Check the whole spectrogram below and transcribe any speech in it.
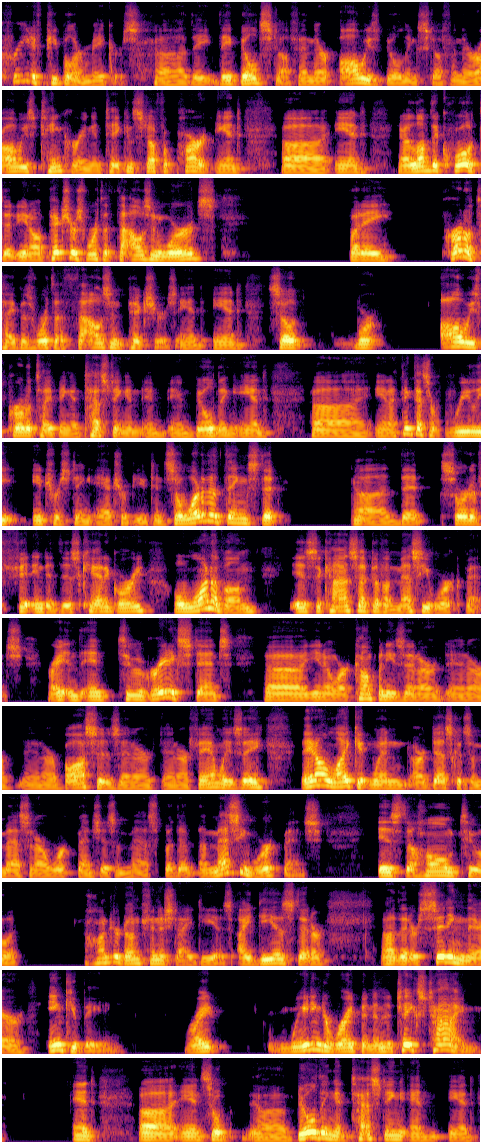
creative people are makers. Uh, they they build stuff, and they're always building stuff, and they're always tinkering and taking stuff apart. And uh, and you know, I love the quote that you know a picture's worth a thousand words, but a prototype is worth a thousand pictures. And and so we're always prototyping and testing and and, and building and. Uh, and I think that's a really interesting attribute. And so, what are the things that uh, that sort of fit into this category? Well, one of them is the concept of a messy workbench, right? And, and to a great extent, uh, you know, our companies and our and our and our bosses and our and our families, they they don't like it when our desk is a mess and our workbench is a mess. But the, a messy workbench is the home to a hundred unfinished ideas, ideas that are uh, that are sitting there incubating, right? waiting to ripen, and it takes time. And uh, and so uh, building and testing and and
